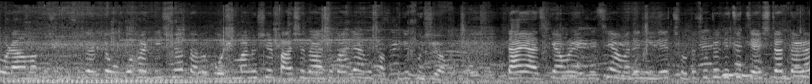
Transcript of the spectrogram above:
তোরা আমাকে শুধু শুধু একটা উপহার দিস না তবে গরিব মানুষের পাশে দাঁড়াতে পারলে আমি সব থেকে খুশি হব। তাই আজকে আমরা এসেছি আমাদের নিজের ছোট ছোট কিছু চেষ্টার দ্বারা।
